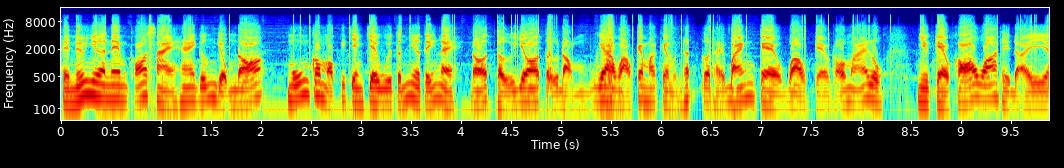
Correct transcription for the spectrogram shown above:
Thì nếu như anh em có xài hai cái ứng dụng đó muốn có một cái trang chơi uy tín như tiếng này đó tự do tự động ra vào cái mã kèo mình thích có thể bán kèo vào kèo thoải mái luôn. Như kèo khó quá thì đợi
